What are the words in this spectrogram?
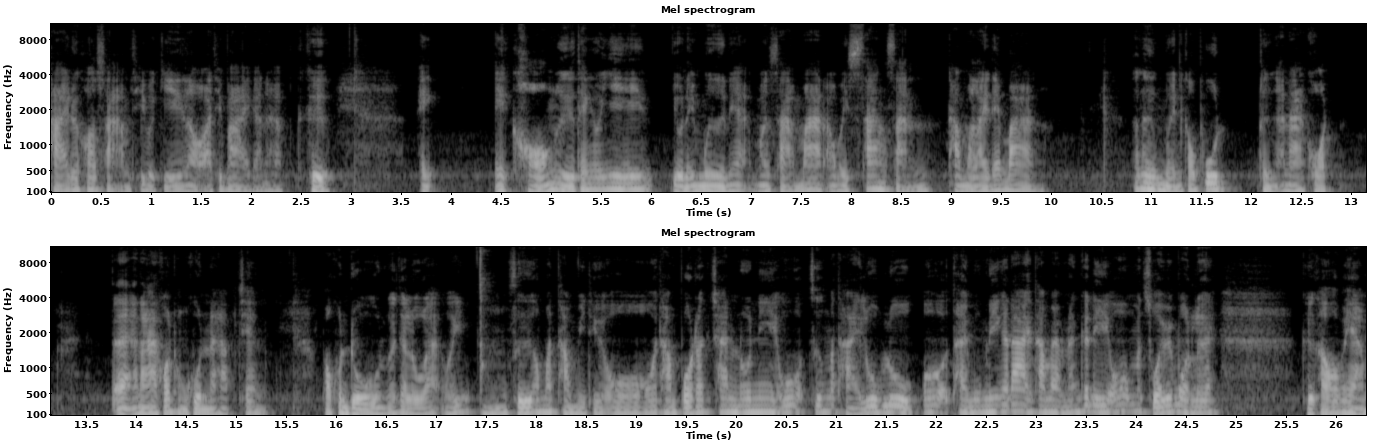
ท้ายด้วยข้อ 3 ที่เมื่อกี้เราอธิบายกันนะครับ คือ ไอของหรือเทคโนโลยีอยู่ในมือเนี่ยมันสามารถเอาไปสร้างสรรค์ทำอะไรได้บ้าง ก็คือเหมือนเขาพูดถึงอนาคต แต่อนาคตของคุณนะครับ เช่นพอคุณดูคุณก็จะรู้ว่าเฮ้ยซื้อเอามาทำวิดีโอโอ้ทำ production นู่นนี่โอ้ซื้อมาถ่ายรูปลูกโอ้ถ่ายมุมนี้ก็ได้ทำแบบนั้นก็ดีโอ้มันสวยไปหมดเลย คือเขาก็พยายาม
